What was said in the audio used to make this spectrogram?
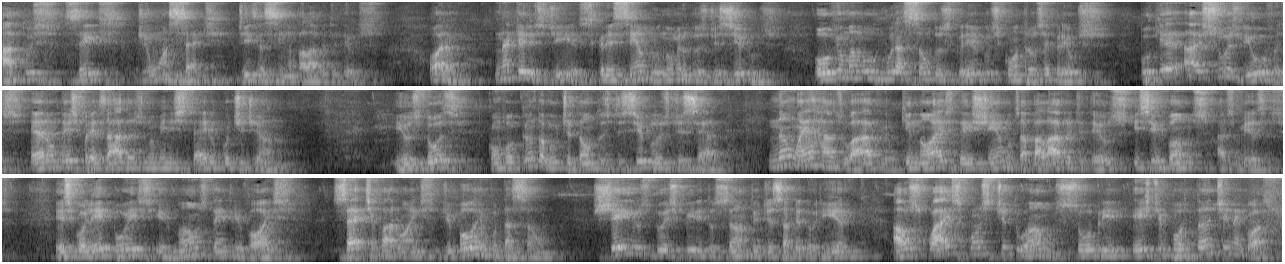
Atos 6, de 1 a 7, diz assim a palavra de Deus. Ora, naqueles dias, crescendo o número dos discípulos, houve uma murmuração dos gregos contra os hebreus, porque as suas viúvas eram desprezadas no ministério cotidiano. E os doze, convocando a multidão dos discípulos, disseram: Não é razoável que nós deixemos a palavra de Deus e sirvamos as mesas. Escolhei, pois, irmãos dentre vós, sete varões de boa reputação, cheios do Espírito Santo e de sabedoria, aos quais constituamos sobre este importante negócio.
